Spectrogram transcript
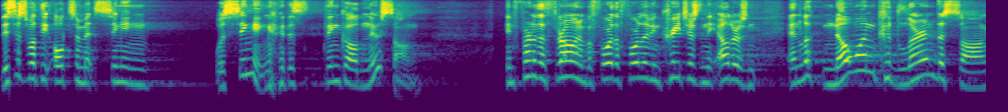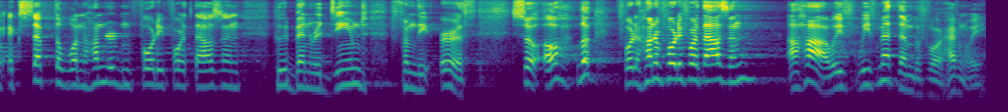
This is what the ultimate singing was singing, this thing called New Song in front of the throne and before the four living creatures and the elders. And, and look, no one could learn the song except the 144,000 who'd been redeemed from the earth. So, oh, look, 144,000. Aha, we've, we've met them before, haven't we?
